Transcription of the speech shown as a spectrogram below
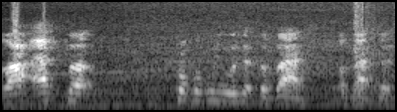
that effort probably was at the best of efforts.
